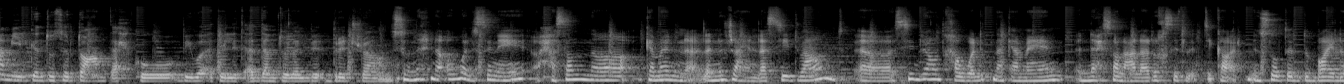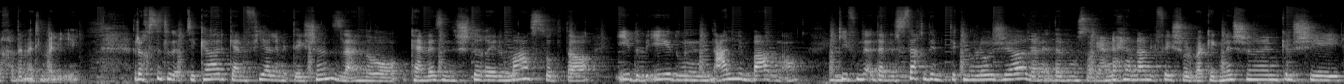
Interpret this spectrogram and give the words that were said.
عميل كنتوا صرتوا عم تحكوا بوقت اللي تقدمتوا لل bridge round؟ so نحن أول سنة حصلنا كمان لنرجع يعني لل seed round seed round خولتنا كمان نحصل على رخصة الابتكار من سلطة دبي للخدمات المالية. رخصة الابتكار كان فيها limitations لأنه كان لازم نشتغل مع السلطة إيد بإيد ونعلم بعضنا كيف نقدر نستخدم التكنولوجيا لنقدر نوصل يعني نحن بنعمل facial recognition كل شيء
